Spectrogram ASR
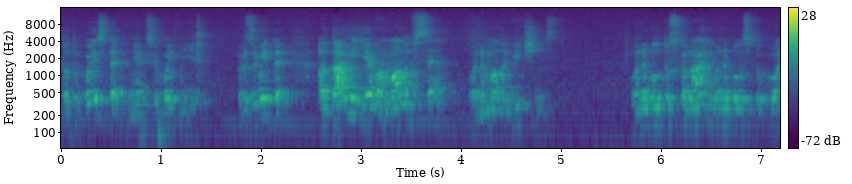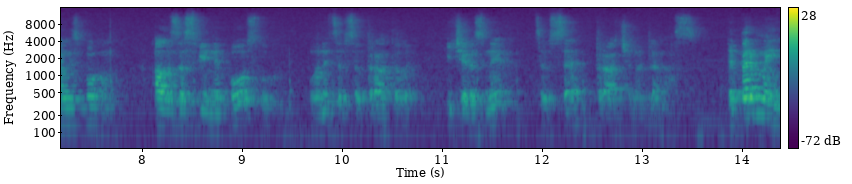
до такої степені, як сьогодні є. Розумієте, Адам і Єва мали все. Вони мали вічність. Вони були досконалі, вони були спілкуванні з Богом. Але за свій непослух вони це все втратили. І через них це все втрачено для нас. Тепер ми,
